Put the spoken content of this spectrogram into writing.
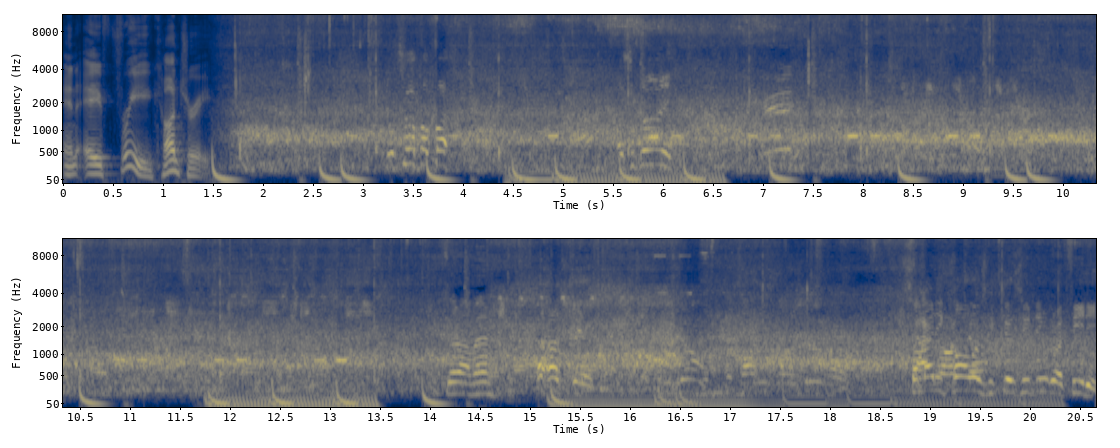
in a free country. What's up, Papa? How's it going? Good Good on, man. Okay. Somebody called us because you did graffiti.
